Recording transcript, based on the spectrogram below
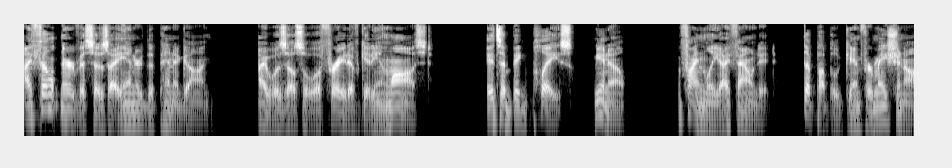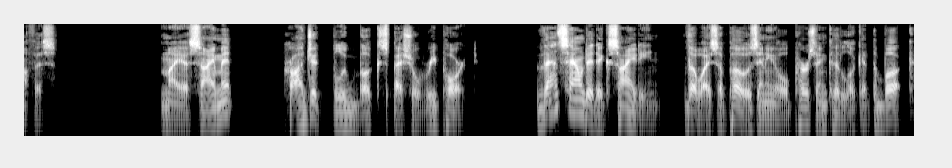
I felt nervous as I entered the Pentagon. I was also afraid of getting lost. It's a big place, you know. Finally, I found it the Public Information Office. My assignment? Project Blue Book Special Report. That sounded exciting, though I suppose any old person could look at the book.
